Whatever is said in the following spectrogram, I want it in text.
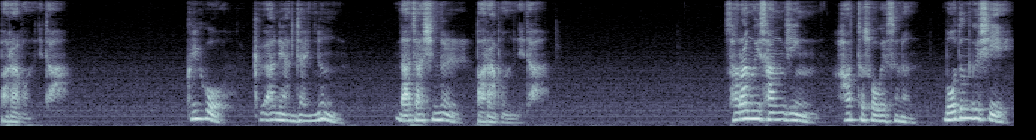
바라봅니다. 그리고 그 안에 앉아있는 나 자신을 바라봅니다. 사랑의 상징 하트 속에서는 모든 것이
